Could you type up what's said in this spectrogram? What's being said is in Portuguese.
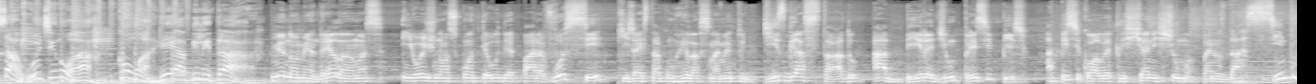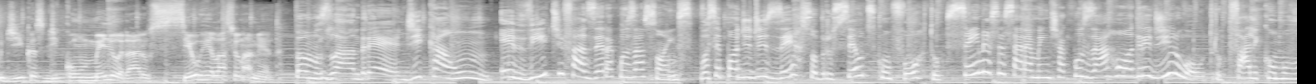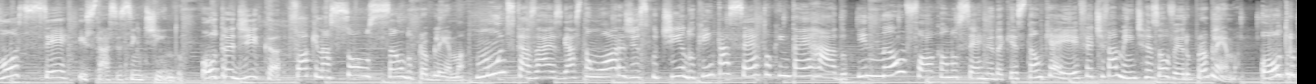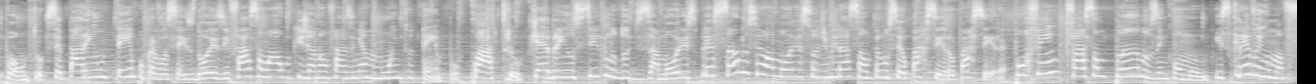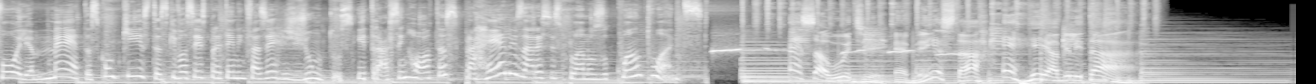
Saúde no ar com a Reabilitar. Meu nome é André Lamas e hoje nosso conteúdo é para você que já está com um relacionamento desgastado à beira de um precipício. A psicóloga Cristiane Schumann vai nos dar cinco dicas de como melhorar o seu relacionamento. Vamos lá, André. Dica 1: evite fazer acusações. Você pode dizer sobre o seu desconforto sem necessariamente acusar ou agredir o outro. Fale como você está se sentindo. Outra dica: foque na solução do problema. Muitos casais gastam horas discutindo quem está certo ou quem está errado e não focam no cerne da questão que é efetivamente resolver o problema. Outro ponto: separem um tempo para vocês dois e façam algo que já não fazem há muito tempo. 4. Quebrem o ciclo do desamor expressando seu amor e sua admiração pelo seu parceiro ou parceira. Por fim, façam planos em comum. Escrevam em uma folha metas, conquistas que vocês pretendem fazer juntos e tracem rotas para realizar esses planos o quanto antes. É saúde, é bem-estar, é reabilitar.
